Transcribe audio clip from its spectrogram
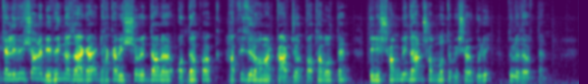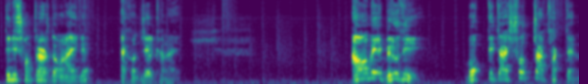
টেলিভিশনে বিভিন্ন জায়গায় ঢাকা বিশ্ববিদ্যালয়ের অধ্যাপক হাফিজুর রহমান কার্জন কথা বলতেন। তিনি সংবিধান সম্মত বিষয়গুলি তুলে ধরতেন। তিনি সন্ত্রাস দমন আইনে এখন জেলখানায়। আওয়ামী বিরোধী বক্তৃতায় সোচ্চার থাকতেন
